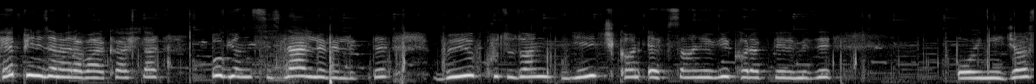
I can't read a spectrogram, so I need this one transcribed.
Hepinize merhaba arkadaşlar. Bugün sizlerle birlikte büyük kutudan yeni çıkan efsanevi karakterimizi oynayacağız.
